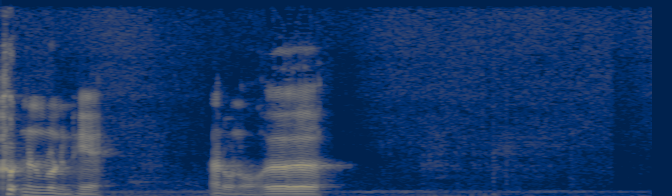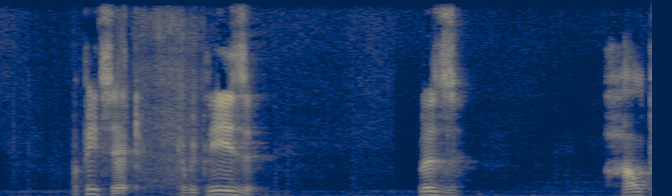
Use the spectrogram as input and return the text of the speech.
cutting and running here. I don't know. Uh, for Pete's sake, can we please, please help?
